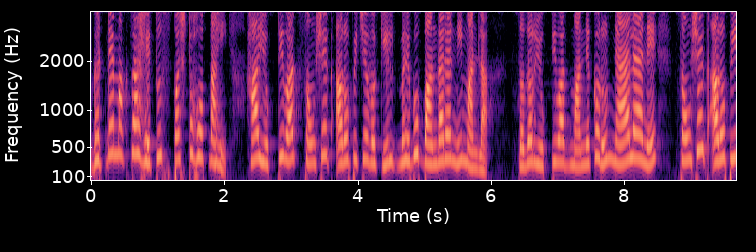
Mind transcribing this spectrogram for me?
घटनेमागचा हेतू स्पष्ट होत नाही हा युक्तिवाद संशयित आरोपीचे वकील मेहबूब बांदार यांनी मांडला. सदर युक्तिवाद मान्य करून न्यायालयाने संशयित आरोपी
